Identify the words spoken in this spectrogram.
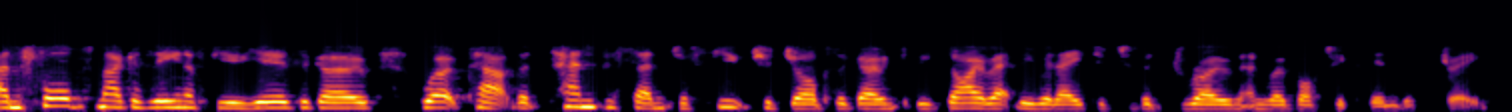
and Forbes magazine a few years ago worked out that 10% of future jobs are going to be directly related to the drone and robotics industry.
